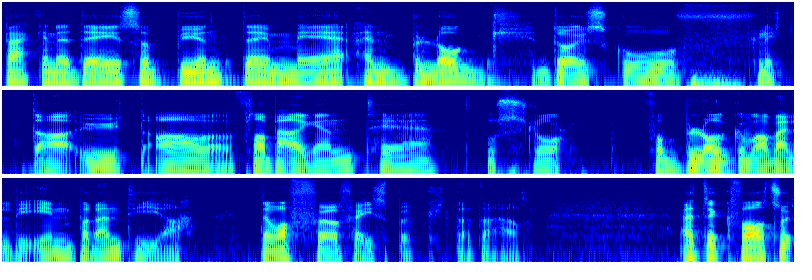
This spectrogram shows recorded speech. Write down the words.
Back in the day så begynte jeg med en blogg da jeg skulle flytte ut av, fra Bergen til Oslo. For blogg var veldig inn på den tida. Det var før Facebook, dette her. Etter hvert så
